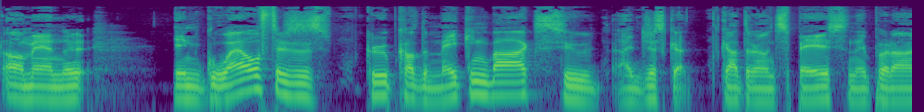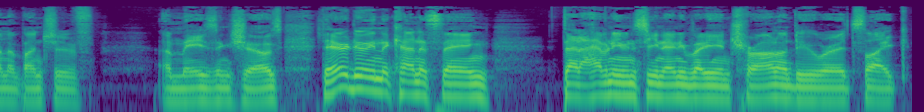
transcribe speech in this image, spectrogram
Oh man, there- in Guelph, there's this group called the Making Box who I just got got their own space and they put on a bunch of amazing shows. They're doing the kind of thing that I haven't even seen anybody in Toronto do, where it's like.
